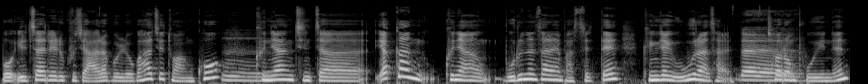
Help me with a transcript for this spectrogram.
뭐 일자리를 굳이 알아보려고 하지도 않고 음. 그냥 진짜 약간 그냥 모르는 사람이 봤을 때 굉장히 우울한 삶처럼 네. 보이는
